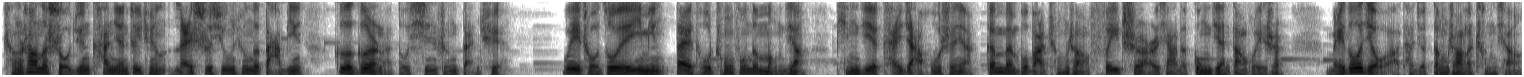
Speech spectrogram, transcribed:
城上的守军看见这群来势汹汹的大兵，个个呢都心生胆怯。魏丑作为一名带头冲锋的猛将，凭借铠甲护身呀，根本不把城上飞驰而下的弓箭当回事没多久啊，他就登上了城墙，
